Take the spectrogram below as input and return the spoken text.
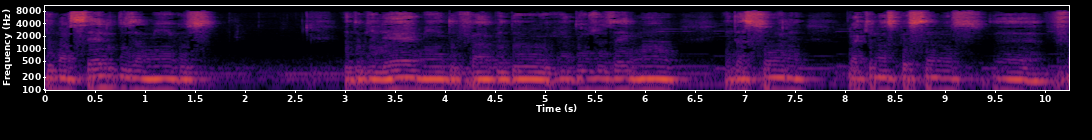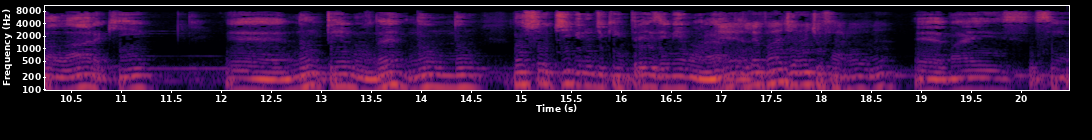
do Marcelo dos amigos e do Guilherme, e do Fábio do, e do José Irmão e da Sônia, para que nós possamos é, falar aqui. É, não temos, né? Não, não, não sou digno de quem três em minha morada. É, levar adiante o farol, né? É, mas, assim,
